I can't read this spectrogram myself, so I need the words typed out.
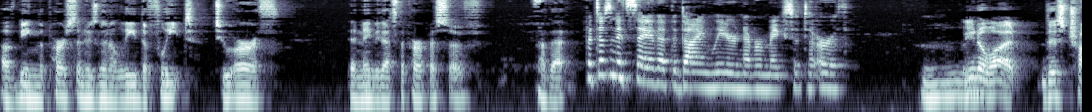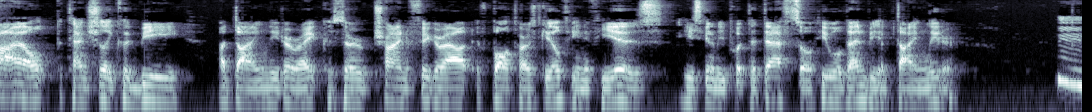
of being the person who's going to lead the fleet to Earth, then maybe that's the purpose of, of that. But doesn't it say that the dying leader never makes it to Earth? You know what? This trial potentially could be a dying leader, right? Because they're trying to figure out if Baltar's guilty, and if he is, he's going to be put to death. So he will then be a dying leader. Hmm.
